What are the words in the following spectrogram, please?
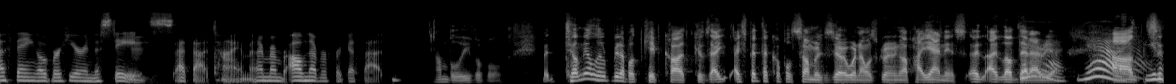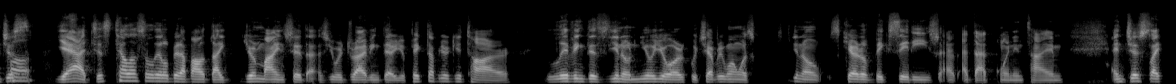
a thing over here in the mm. states mm. at that time and i remember i'll never forget that. Unbelievable. But tell me a little bit about cape cod because I, I spent a couple summers there when i was growing up hyannis. I, I love that yeah, area yeah um, beautiful. so just yeah just tell us a little bit about like your mindset as you were driving there. You picked up your guitar living this you know new york which everyone was you know scared of big cities at, at that point in time. And just like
